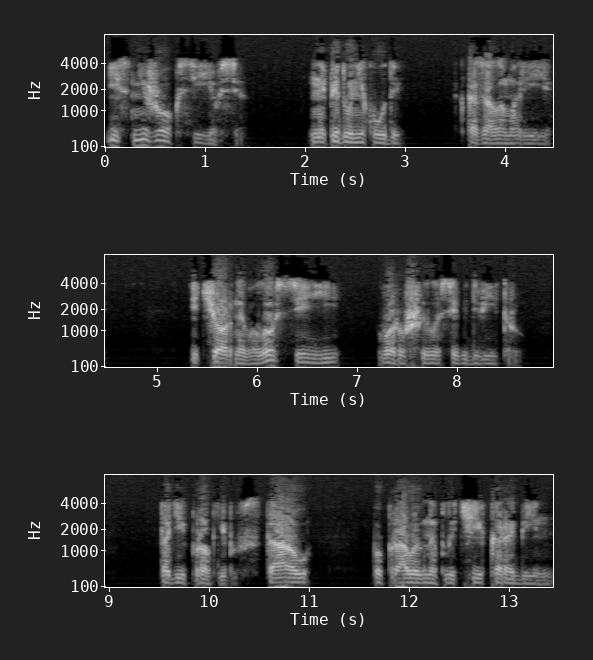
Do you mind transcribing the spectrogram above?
і сніжок сіявся. Не піду нікуди, сказала Марія, і чорне волосся її ворушилося від вітру. Тоді Прокіп встав, поправив на плечі карабін.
